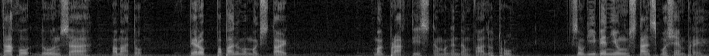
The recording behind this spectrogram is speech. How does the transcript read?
tako doon sa pamato. Pero paano mo mag-start mag-practice ng magandang follow through? So given yung stance mo syempre,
